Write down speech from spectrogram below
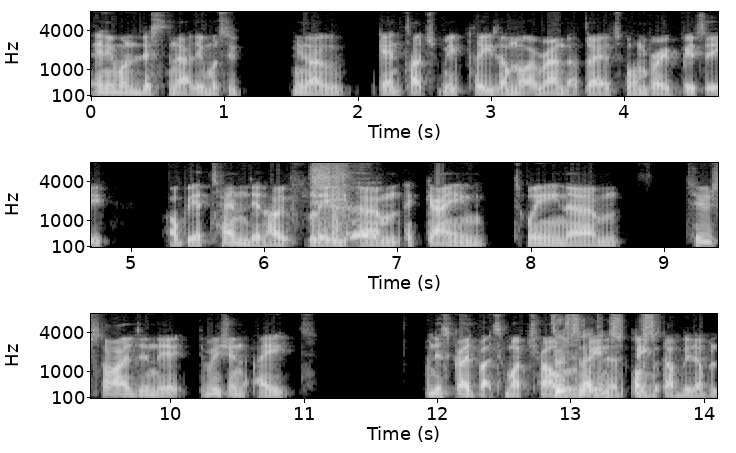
anyone listening out there wants to, you know, get in touch with me, please. I'm not around that day at all. I'm very busy. I'll be attending, hopefully, um, a game between um, two sides in the Division Eight, and this goes back to my childhood being a big WW.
